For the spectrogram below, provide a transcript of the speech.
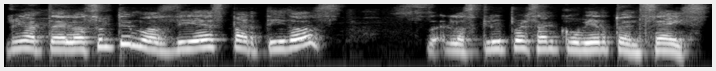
fíjate, de los últimos 10 partidos, los Clippers han cubierto en 6.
